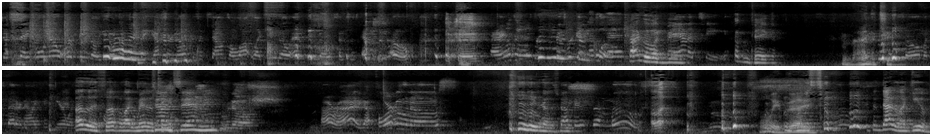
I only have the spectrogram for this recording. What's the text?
Just say uno or bingo. You don't have to say yes or no because it sounds a lot like uno and bingo since it ends in O. Okay. Okay? Okay. Because we're getting That's close. okay. I go like me. Manatee. Pig. Manatee. So much better now. I can hear when. I look stuff like John manatee. Sammy. Uno. Alright, I got four unos. That's Stuff funny. is the moose. Holy nice. That's like you,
